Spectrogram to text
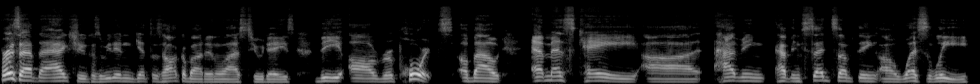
first I have to ask you because we didn't get to talk about it in the last two days, the uh reports about MSK uh having having said something uh Wes Lee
